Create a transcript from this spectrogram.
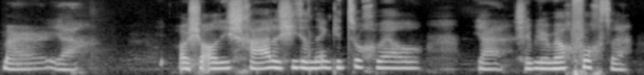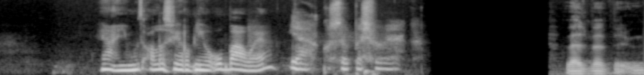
Maar ja, als je al die schade ziet, dan denk je toch wel... Ja, ze hebben hier wel gevochten. Ja, je moet alles weer opnieuw opbouwen, hè? Ja, kost ook best veel werk. We- we-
